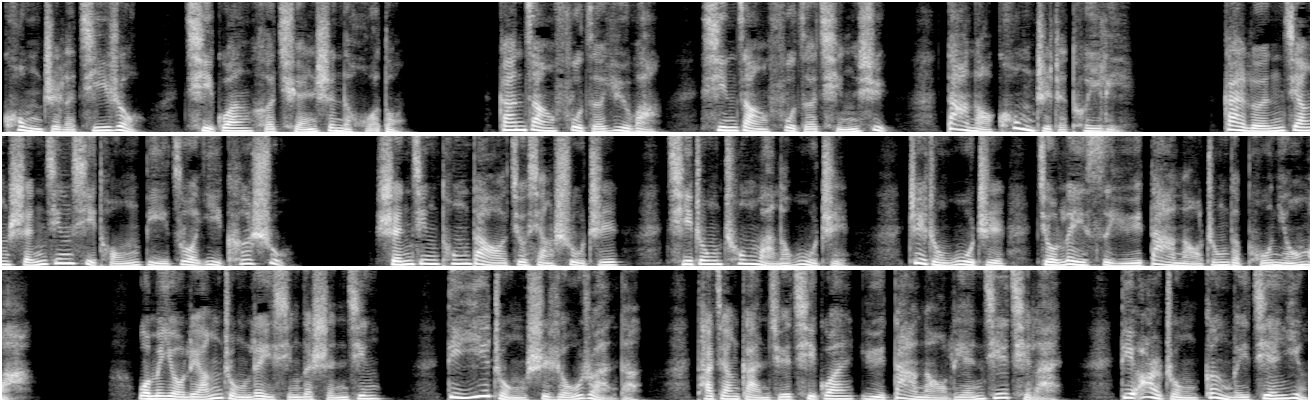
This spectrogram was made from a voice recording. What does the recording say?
控制了肌肉、器官和全身的活动。肝脏负责欲望。心脏负责情绪，大脑控制着推理。盖伦将神经系统比作一棵树，神经通道就像树枝，其中充满了物质。这种物质就类似于大脑中的普牛马。我们有两种类型的神经，第一种是柔软的，它将感觉器官与大脑连接起来；第二种更为坚硬，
